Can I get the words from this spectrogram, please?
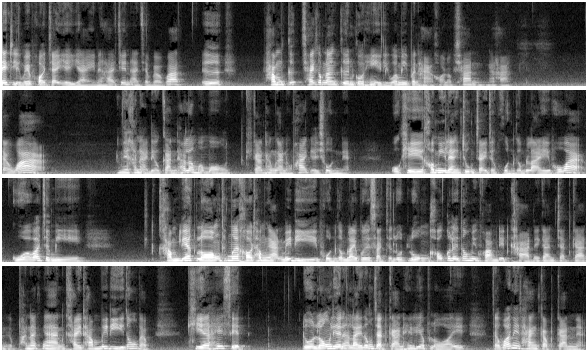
ล็ก ๆ หรือไม่พอใจใหญ่ ๆนะคะ เช่นอาจจะแบบว่าเออ ทำใช้กำลังเกินกว่าเหตุหรือว่ามีปัญหาคอร์รัปชันนะคะ แต่ว่าในขณะเดียวกันถ้าเรามามองการทำงานของภาคเอกชนเนี่ยโอเคเขามีแรงจูงใจจากผลกำไร เพราะว่ากลัวว่าจะมีคำเรียกร้องเมื่อเขาทำงานไม่ดี ผลกำไรบริษัทจะลดลง เขาก็เลยต้องมีความเด็ดขาดในการจัดการกับพนักงานใครทำไม่ดีต้องแบบเคลียร์ให้เสร็จ โดนร้องเรียนอะไรต้องจัดการให้เรียบร้อย แต่ว่าในทางกลับกันเนี่ย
